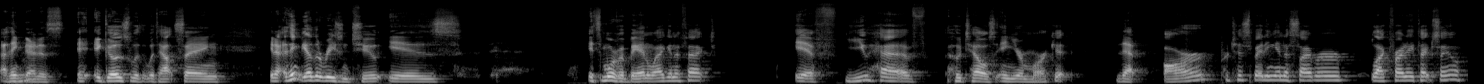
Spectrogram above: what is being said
I think mm-hmm. that is it, it goes with without saying. You know, I think the other reason too is it's more of a bandwagon effect. If you have hotels in your market that are participating in a cyber Black Friday type sale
